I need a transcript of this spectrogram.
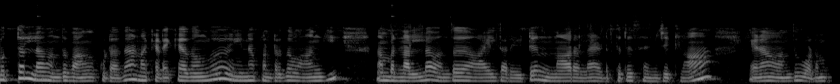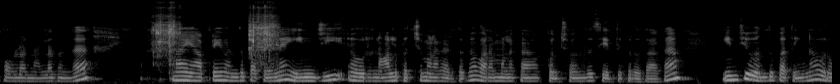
முத்தல்லாம் வந்து வாங்கக்கூடாது. ஆனால் கிடைக்காதவங்க என்ன பண்ணுறது வாங்கி நம்ம நல்லா வந்து ஆயில் தடவிட்டு நாரெல்லாம் எடுத்துகிட்டு செஞ்சுக்கலாம். ஏன்னா வந்து உடம்புக்கு அவ்வளோ நல்லதுங்க. நான் அப்படியே வந்து பார்த்திங்கன்னா இஞ்சி ஒரு நாலு பச்சை மிளகாய் எடுத்துக்கேன் வரமிளகாய் கொஞ்சம் வந்து சேர்த்துக்கிறதுக்காக. இஞ்சி வந்து பார்த்திங்கன்னா ஒரு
